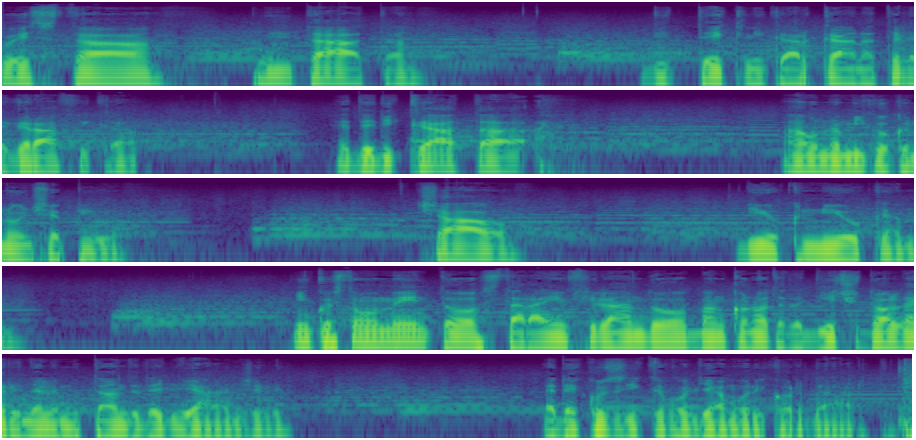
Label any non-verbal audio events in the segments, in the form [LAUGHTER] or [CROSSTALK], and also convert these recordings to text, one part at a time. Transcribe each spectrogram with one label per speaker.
Speaker 1: Questa puntata di tecnica arcana telegrafica è dedicata a un amico che non c'è più. Ciao, Duke Nukem. In questo momento starai infilando banconote da 10 dollari nelle mutande degli angeli. Ed è così che vogliamo ricordarti.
